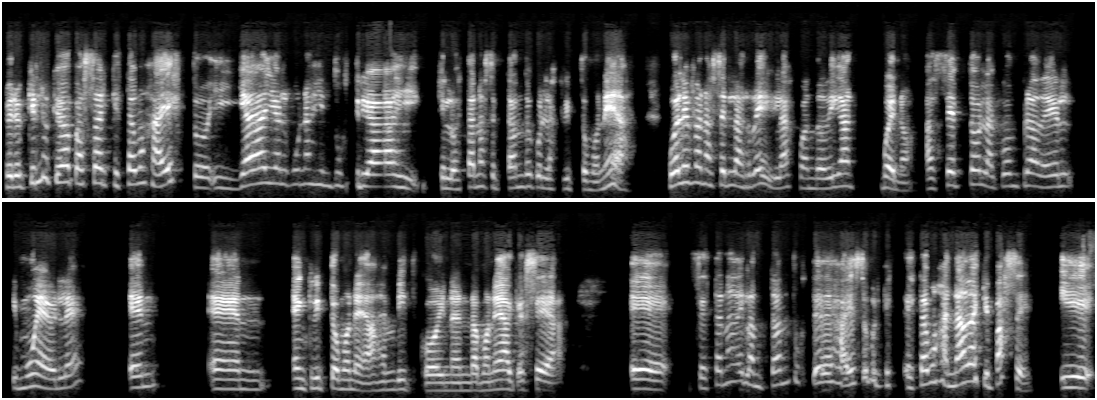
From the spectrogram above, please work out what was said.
Pero ¿qué es lo que va a pasar? Que estamos a esto y ya hay algunas industrias y, que lo están aceptando con las criptomonedas. ¿Cuáles van a ser las reglas cuando digan, bueno, acepto la compra del inmueble en, en, criptomonedas, en Bitcoin, en la moneda que sea? Eh, se están adelantando ustedes a eso porque estamos a nada que pase. Y,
